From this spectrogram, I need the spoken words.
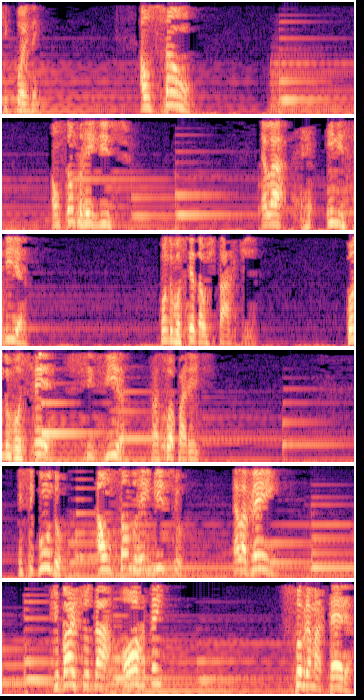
Que coisa, hein? A unção, a unção do reinício, ela inicia quando você dá o start. Quando você se vira para a sua parede. Em segundo, a unção do reinício, ela vem debaixo da ordem sobre a matéria.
